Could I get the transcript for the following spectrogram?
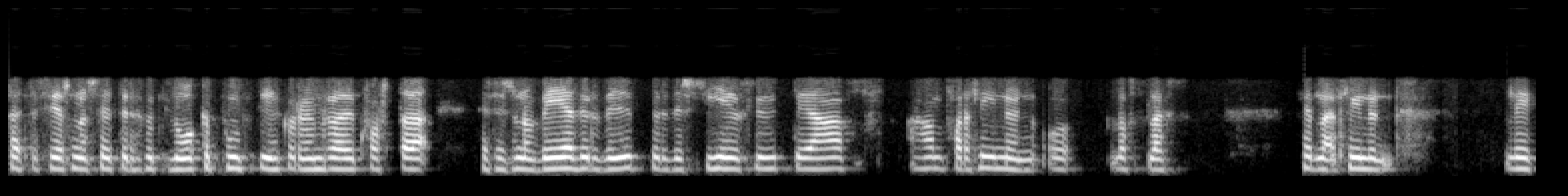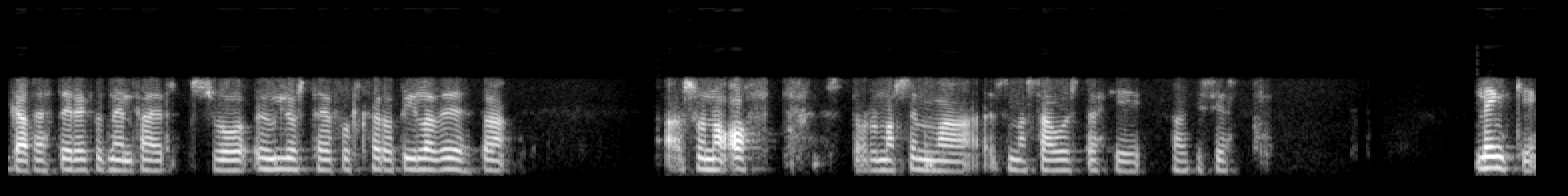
þetta sé svona setur eitthvað lokapunkt í eitthvað umræði hvort að þessi svona veður viðbyrðir séu hluti af hamfara hlínun og loftslags hérna hlínun líka. Þetta er eitthvað nefn það er svo augljóst þegar fólk þarf að díla við þetta svona oft stórumar sem að, sem að sáist ekki það ekki sést lengi.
